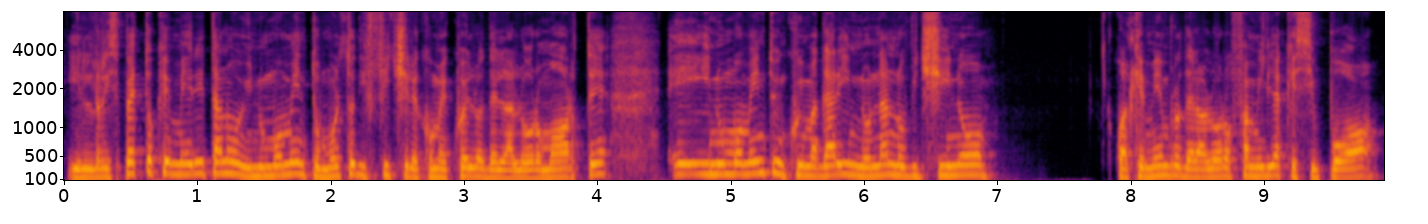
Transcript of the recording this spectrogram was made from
il rispetto che meritano in un momento molto difficile come quello della loro morte e in un momento in cui magari non hanno vicino qualche membro della loro famiglia che si può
